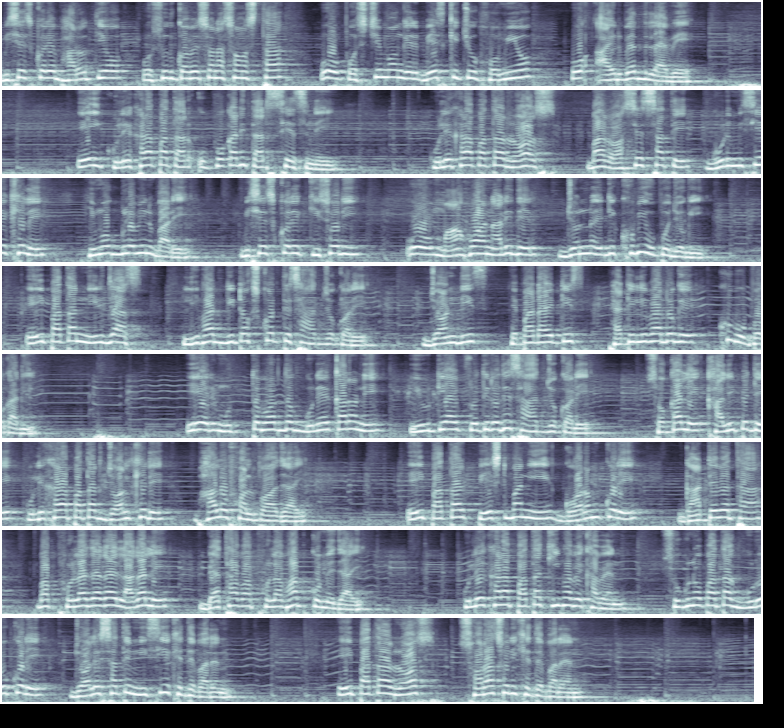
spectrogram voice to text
বিশেষ করে ভারতীয় ওষুধ গবেষণা সংস্থা ও পশ্চিমবঙ্গের বেশ কিছু হোমিও ও আয়ুর্বেদ ল্যাবে। এই কুলেখাড়া পাতার উপকারিতার শেষ নেই। কুলেখাড়া পাতার রস বা রসের সাথে গুড় মিশিয়ে খেলে হিমোগ্লোবিন বাড়ে। বিশেষ করে কিশোরী ও মা হওয়া নারীদের জন্য এটি খুবই উপযোগী। এই পাতার নির্যাস লিভার ডিটক্স করতে সাহায্য করে। জন্ডিস, হেপাটাইটিস, ফ্যাটি লিভার রোগে খুব উপকারী। এর মূত্রবর্ধক গুণের কারণে ইউটিআই প্রতিরোধে সাহায্য করে। সকালে খালি পেটে কুলেখাড়া পাতার জল খেলে ভালো ফল পাওয়া যায়। এই পাতার পেস্ট বানিয়ে গরম করে গাঁটে ব্যথা বা ফোলা জায়গায় লাগালে ব্যথা বা ফোলাভাব কমে যায়। কুলেখাড়া পাতা কীভাবে খাবেন? শুকনো পাতা গুঁড়ো করে জলের সাথে মিশিয়ে খেতে পারেন। এই পাতার রস সরাসরি খেতে পারেন।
